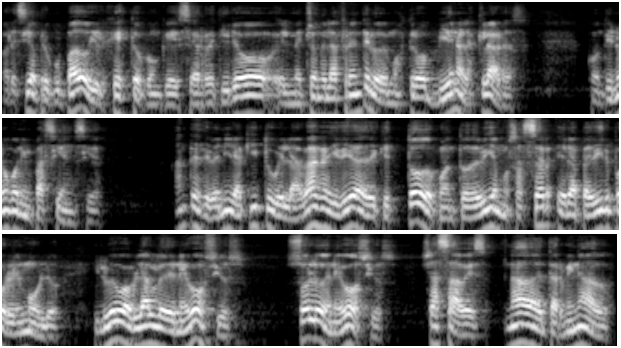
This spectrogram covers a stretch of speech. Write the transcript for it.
Parecía preocupado y el gesto con que se retiró el mechón de la frente lo demostró bien a las claras. Continuó con impaciencia. Antes de venir aquí tuve la vaga idea de que todo cuanto debíamos hacer era pedir por el mulo y luego hablarle de negocios, solo de negocios, ya sabes, nada determinado.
